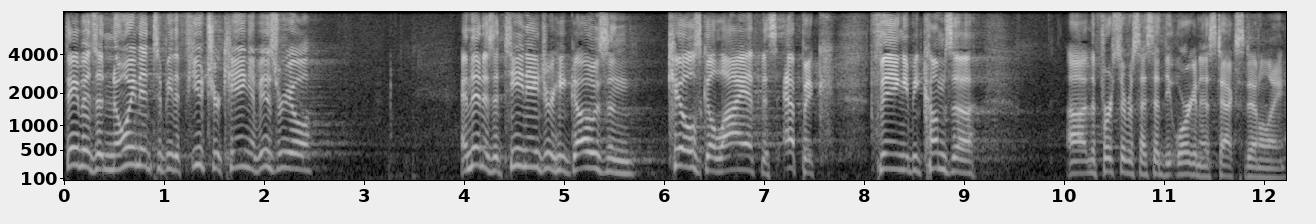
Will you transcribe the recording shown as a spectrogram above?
David's anointed to be the future king of Israel. And then as a teenager, he goes and kills Goliath, this epic thing. He becomes a, uh, in the first service, I said the organist accidentally.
